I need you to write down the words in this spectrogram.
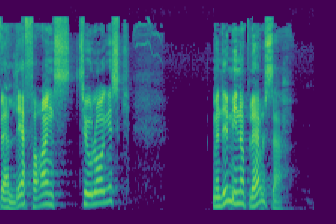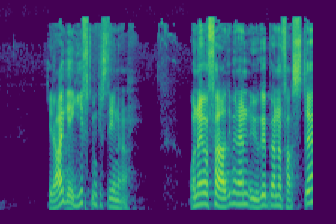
veldig erfaringsteologisk. Men det er min opplevelse. I dag er jeg gift med Kristine. Og når jeg var ferdig med den uka i bønn og faste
